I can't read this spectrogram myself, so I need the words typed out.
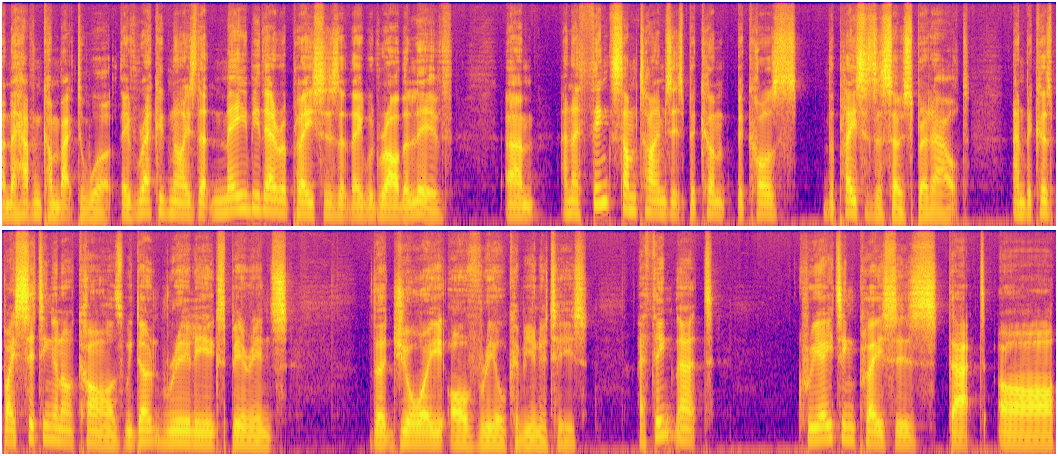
and they haven't come back to work. They've recognized that maybe there are places that they would rather live. Um, and I think sometimes it's become because the places are so spread out and because by sitting in our cars, we don't really experience the joy of real communities. I think that creating places that are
